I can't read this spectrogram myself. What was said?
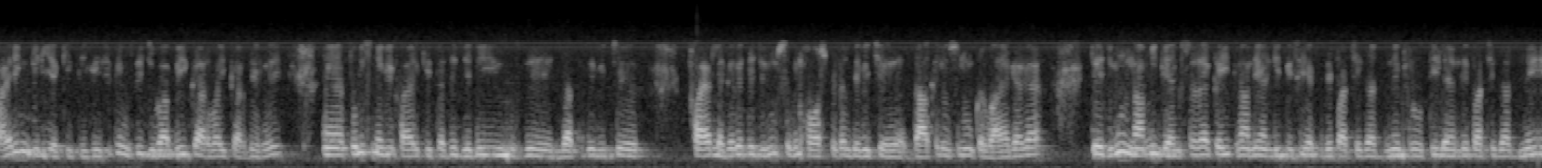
ਫਾਇਰਿੰਗ ਜਿਹੜੀ ਹੈ ਕੀਤੀ ਗਈ ਸੀ ਤੇ ਉਸ ਦੀ ਜਵਾਬੀ ਕਾਰਵਾਈ ਕਰਦੇ ਹੋਏ ਅਹ, ਪੁਲਿਸ ਨੇ ਵੀ ਫਾਇਰ ਕੀਤਾ ਤੇ ਜਿਹੜੀ ਉਸ ਦੇ ਲੱਤ ਦੇ ਵਿੱਚ ਫਾਇਰ ਲੱਗੇਗਾ ਤੇ ਜ਼ਰੂਰ ਸਿਵਲ ਹਸਪੀਟਲ ਦੇ ਵਿੱਚ ਦਾਖਲ ਉਸ ਨੂੰ ਕਰਵਾਇਆ ਗਿਆ ਤੇ ਜਿਹਨੂੰ ਨਾਮੀ ਗੈਂਗਸਟਰ ਹੈ ਕਈ ਤਰ੍ਹਾਂ ਦੇ ਐਨਡੀਪੀਸੀ ਐਕਟ ਦੇ ਪਰਚੇ ਦਰਜ ਨੇ ਫਰੋਤੀ ਲੈਣ ਦੇ ਪਰਚੇ ਦਰਜ ਨੇ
